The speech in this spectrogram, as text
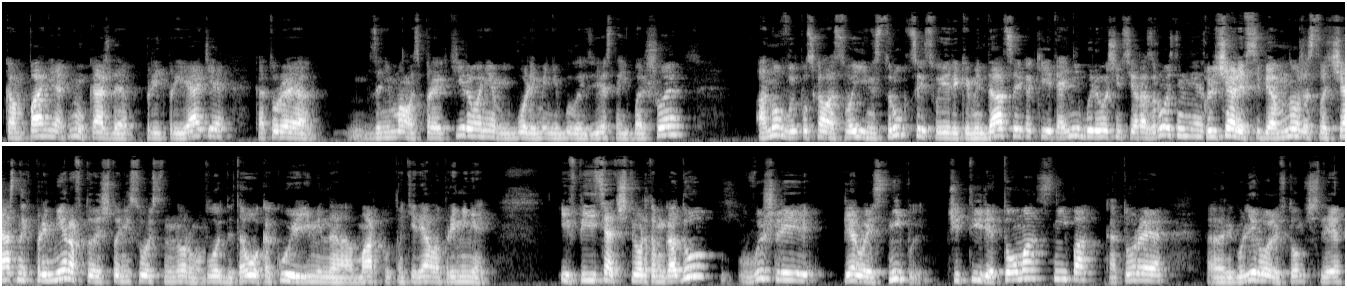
компания, ну, каждое предприятие, которое занималось проектированием и более-менее было известно и большое, оно выпускало свои инструкции, свои рекомендации какие-то, они были очень все разрозненные, включали в себя множество частных примеров, то есть что не свойственно нормам, вплоть до того, какую именно марку материала применять. И в 1954 году вышли первые СНИПы, четыре тома СНИПа, которые э, регулировали в том числе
